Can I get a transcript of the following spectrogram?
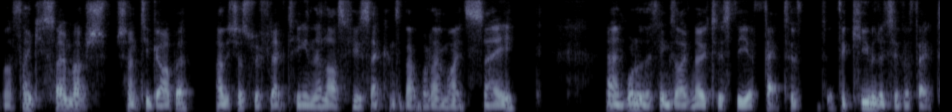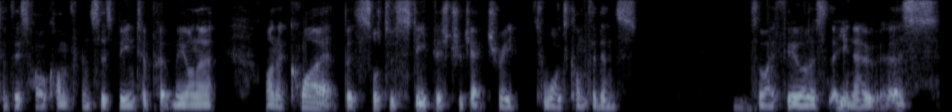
Well, thank you so much, Shantigarbha. I was just reflecting in the last few seconds about what I might say. And one of the things I've noticed, the effect of the cumulative effect of this whole conference has been to put me on a on a quiet but sort of steepish trajectory towards confidence. Hmm. So I feel as you know, as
